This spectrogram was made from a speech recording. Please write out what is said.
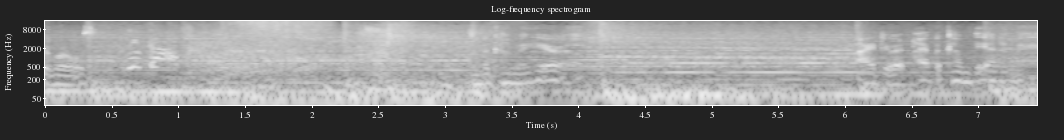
The rules. Look out! to become a hero. I do it, I become the enemy.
